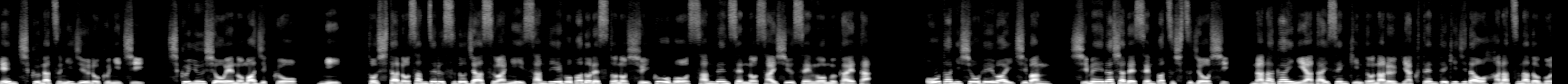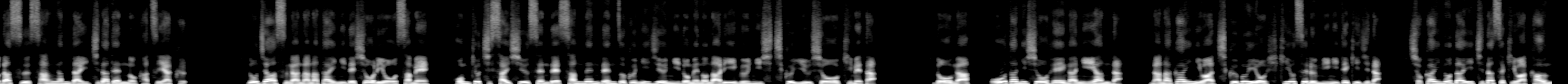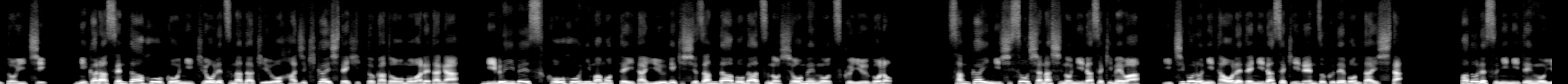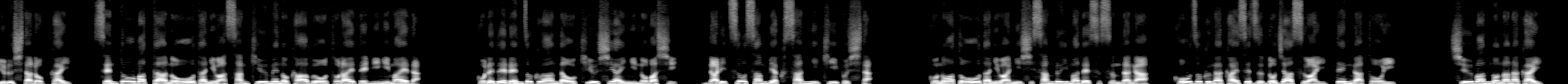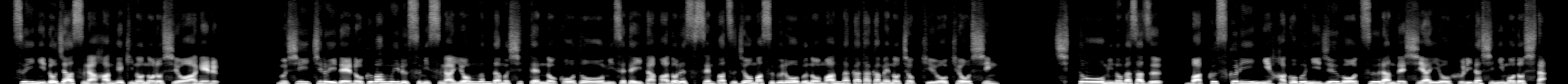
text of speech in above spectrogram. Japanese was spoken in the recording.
現地9月26日、地区優勝へのマジックを、2、としたロサンゼルス・ドジャースは2位サンディエゴ・パドレスとの首位攻防3連戦の最終戦を迎えた。大谷翔平は1番、指名打者で先発出場し、7回に値千金となる逆転的自打を放つなど5打数3安打1打点の活躍。ドジャースが7対2で勝利を収め、本拠地最終戦で3年連続22度目のナリーグ西地区優勝を決めた。動画、大谷翔平が2安打。7回には地区 V を引き寄せる右手記事だ。初回の第1打席はカウント1、2からセンター方向に強烈な打球を弾き返してヒットかと思われたが、二塁ベース後方に守っていた遊撃手ザンダーボガーツの正面を突くいうゴロ。3回西走者なしの2打席目は、1ゴロに倒れて2打席連続で凡退した。パドレスに2点を許した6回、先頭バッターの大谷は3球目のカーブを捉えて右前だ。これで連続安打を9試合に伸ばし、打率を303にキープした。この後大谷は2死3塁まで進んだが、後続が返せずドジャースは1点が遠い。終盤の7回、ついにドジャースが反撃ののろしを上げる。虫一塁で6番ウィル・スミスが4安打無失点の好投を見せていたパドレス先発上マスグローブの真ん中高めの直球を強振。失投を見逃さず、バックスクリーンに運ぶ20号ツーランで試合を振り出しに戻した。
